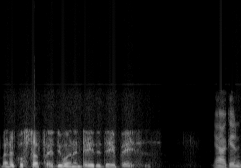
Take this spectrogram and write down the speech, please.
medical stuff I do on a day-to-day basis. Yeah, again,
